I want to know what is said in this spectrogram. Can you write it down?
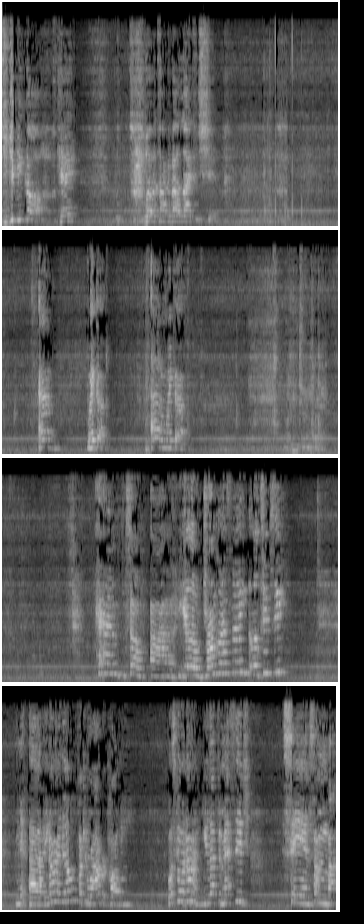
you give me a call, okay? We'll have talk about life and shit. Adam, wake up. Adam, wake up. What are you doing here? Adam, so, uh, you get a little drunk last night? A little tipsy? Uh, you know what I know? Fucking Robert called me. What's going on? You left a message saying something about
